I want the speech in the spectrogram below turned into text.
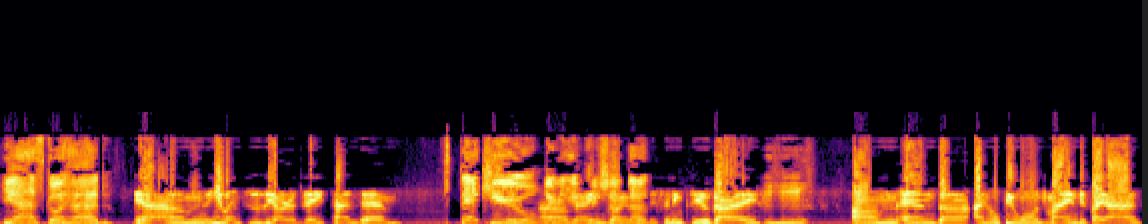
Yes, go ahead. Yeah, um, you and Susie are a great tandem. Thank you. I Uh, really very appreciate enjoyable that. listening to you guys. Mm-hmm. Um, and uh, I hope you won't mind if I ask.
